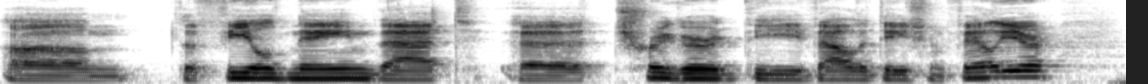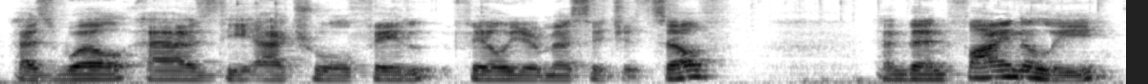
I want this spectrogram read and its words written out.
um, the field name that uh, triggered the validation failure, as well as the actual fail failure message itself. And then finally,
